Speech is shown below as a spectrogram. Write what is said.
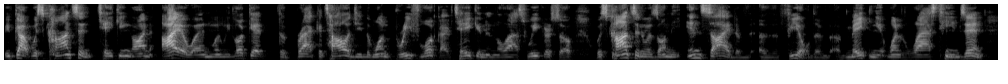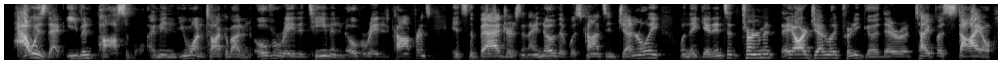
We've got Wisconsin taking on Iowa. And when we look at the bracketology, the one brief look I've taken in the last week or so, Wisconsin was on the inside of, of the field of, of making it one of the last teams in. How is that even possible? I mean, you want to talk about an overrated team in an overrated conference? It's the Badgers. And I know that Wisconsin generally, when they get into the tournament, they are generally pretty good. They're a type of style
